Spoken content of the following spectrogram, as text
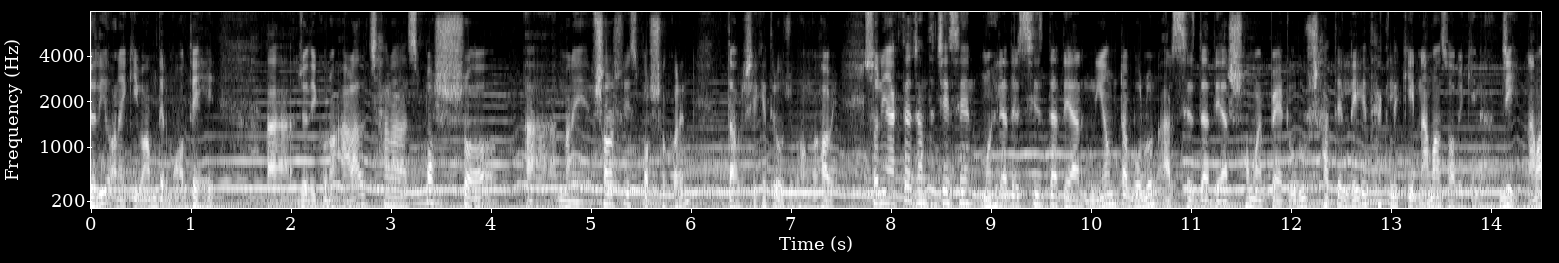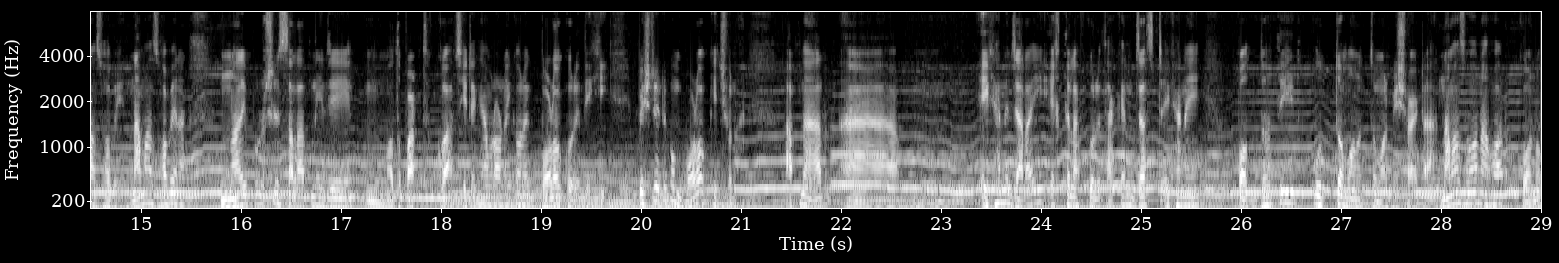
যদি অনেক ইমামদের মতে যদি কোনো আড়াল ছাড়া স্পর্শ মানে সরাসরি স্পর্শ করেন, তাহলে সেক্ষেত্রে উজু ভঙ্গ হবে। সোনি আক্তার জানতে চেয়েছেন, মহিলাদের সিজদা দেওয়ার নিয়মটা বলুন, আর সিজদা দেওয়ার সময় পেট উরুর সাথে লেগে থাকলে কি নামাজ হবে কিনা? জি, নামাজ হবে নামাজ হবে না। নারী পুরুষের সালাত নিয়ে যে মত পার্থক্য আছে, এটাকে আমরা অনেক অনেক বড় করে দেখি। বিষয়টা এরকম বড় কিছু না। আপনার এখানে যারাই ইখতলাফ করে থাকেন জাস্ট এখানে পদ্ধতির উত্তম অনুত্তমের বিষয়টা। নামাজ হওয়া না হওয়ার কোনো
